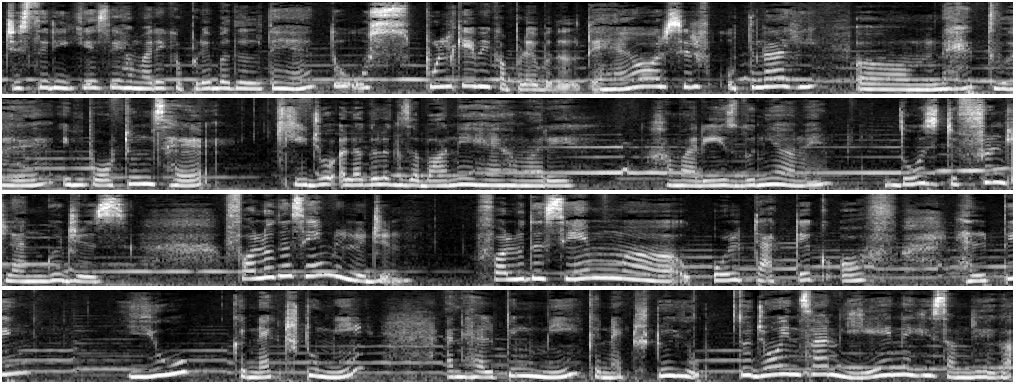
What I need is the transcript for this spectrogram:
जिस तरीके से हमारे कपड़े बदलते हैं तो उस पुल के भी कपड़े बदलते हैं और सिर्फ़ उतना ही महत्व है इम्पोर्टेंस है कि जो अलग अलग ज़बानें हैं हमारे, हमारी इस दुनिया में those different languages follow the same religion. Follow the same old tactic of helping you connect to me and helping me connect to you तो जो इंसान ये नहीं समझेगा,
